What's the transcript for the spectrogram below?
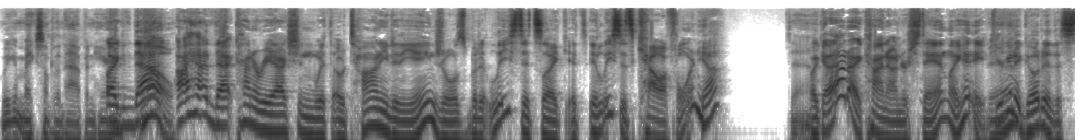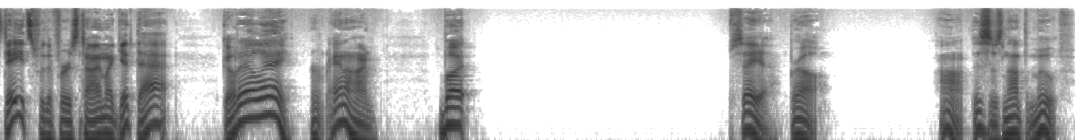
we can make something happen here. like that. No. I had that kind of reaction with Ohtani to the Angels, but at least it's like it's at least it's California. Yeah. Like that, I kind of understand. Like, hey, if you're gonna go to the states for the first time, I get that. Go to L.A. or Anaheim, but Seiya, bro. Huh, this is not the move.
